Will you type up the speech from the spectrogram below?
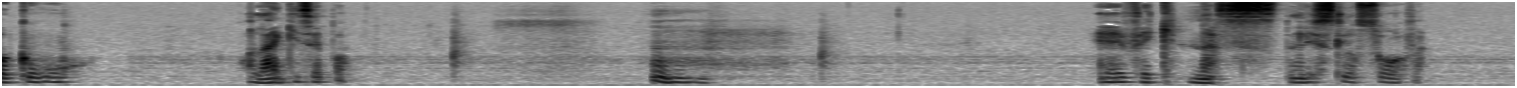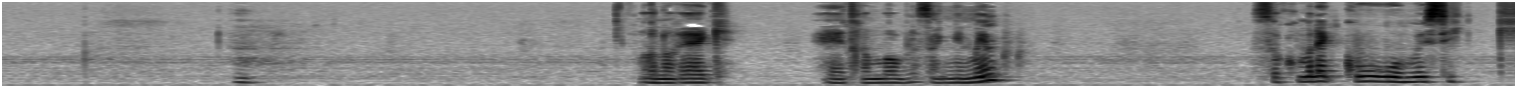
og god å legge seg på. Mm. Jeg fikk nesten lyst til å sove. Mm. Og når jeg er i drømmeboblesengen min, så kommer det god musikk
